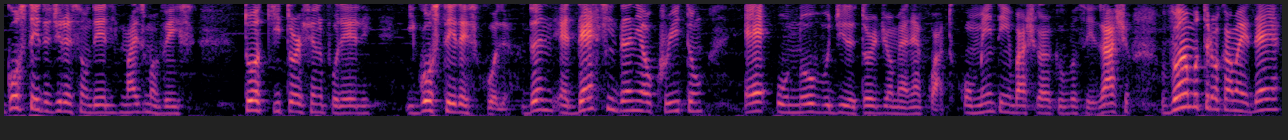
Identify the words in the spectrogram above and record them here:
gostei da direção dele, mais uma vez. Tô aqui torcendo por ele e gostei da escolha. Dan é Destin Daniel Cretton é o novo diretor de Homem-Aranha 4. Comentem embaixo agora o que vocês acham. Vamos trocar uma ideia.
